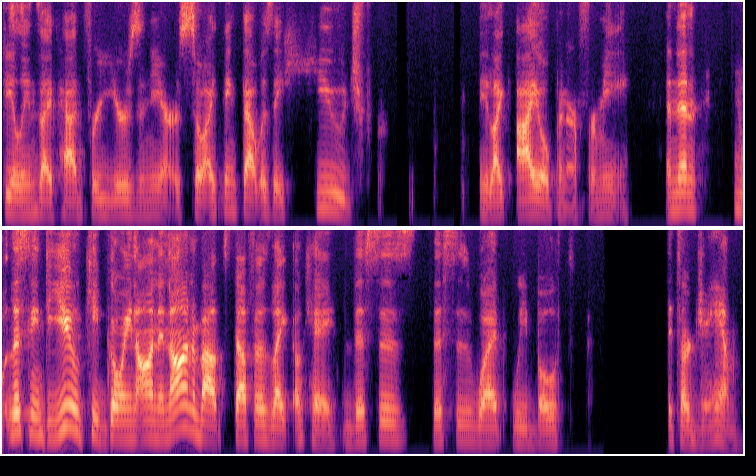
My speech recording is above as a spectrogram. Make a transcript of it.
feelings I've had for years and years. So I think that was a huge like eye opener for me. And then listening to you keep going on and on about stuff is like okay, this is this is what we both it's our jam.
